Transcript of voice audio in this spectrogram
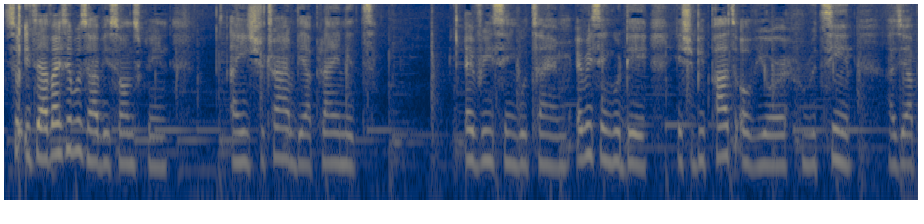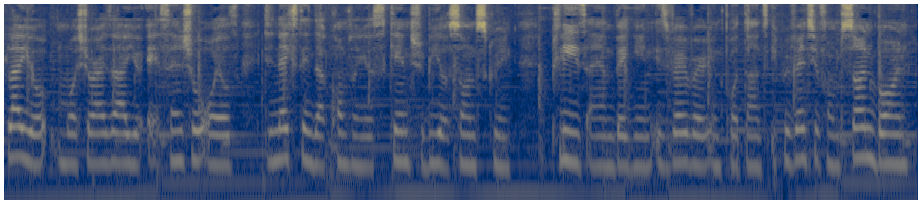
So it's advisable to have a sunscreen, and you should try and be applying it every single time, every single day. It should be part of your routine as you apply your moisturizer, your essential oils. The next thing that comes on your skin should be your sunscreen. Please, I am begging. It's very, very important. It prevents you from sunburn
